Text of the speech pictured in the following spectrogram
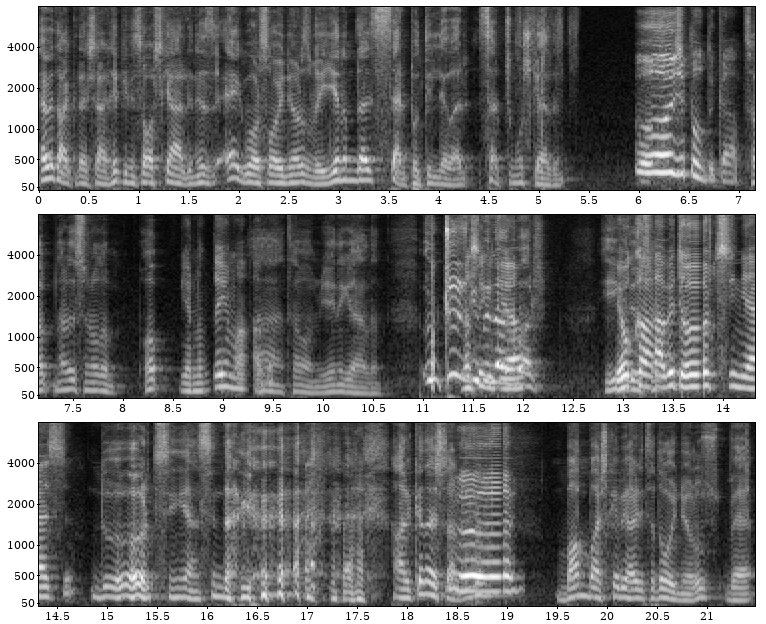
Evet arkadaşlar hepiniz hoş geldiniz. Egg Wars oynuyoruz ve yanımda Serp Otille var. Serp'cum hoş geldin. Hoş bulduk abi. Serp neredesin oğlum? Hop. Yanındayım abi. Ha tamam yeni geldin. Öküz Nasıl gibiler gidiyor? var. İyi Yok biliyorsun. abi 4 sinyalsin. Dört sinyalsin derken. arkadaşlar bugün bambaşka bir haritada oynuyoruz ve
